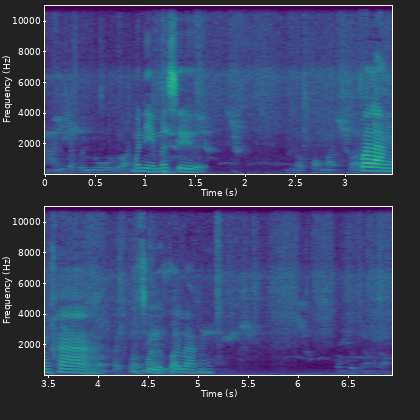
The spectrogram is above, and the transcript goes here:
หาเนี่ยเพิ่นอยู่ดอนมื้อนี้มาซื้อเอาของมาฝากฝรั่ง ค่ะมาซื้อฝรั่ง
